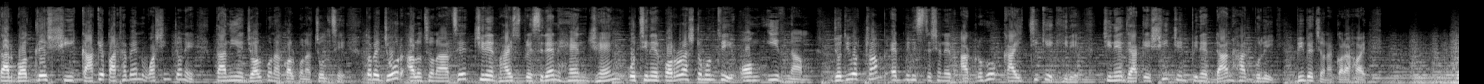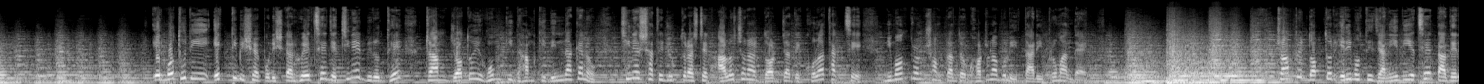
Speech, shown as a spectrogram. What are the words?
তার বদলে শি কাকে পাঠাবেন ওয়াশিংটনে, তা নিয়ে জল্পনা কল্পনা চলছে। তবে জোর আলোচনা আছে চীনের ভাইস প্রেসিডেন্ট হ্যান ঝ্যাং ও চীনের পররাষ্ট্রমন্ত্রী অং ইর নাম। যদিও ট্রাম্প অ্যাডমিনিস্ট্রেশনের আগ্রহ কাইচিকে ঘিরে। চীনে যাকে শি জিনপিনের ডান হাত বলেই বিবেচনা করা হয়। এর মধ্য দিয়ে একটি বিষয় পরিষ্কার হয়েছে যে চীনের বিরুদ্ধে ট্রাম্প যতই হুমকি ধামকি দিন না কেন, চীনের সাথে যুক্তরাষ্ট্রের আলোচনার দরজাতে খোলা থাকছে নিমন্ত্রণ সংক্রান্ত ঘটনাবলী তারই প্রমাণ দেয়। ট্রাম্পের দপ্তর এরই মধ্যে জানিয়ে দিয়েছে, তাদের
